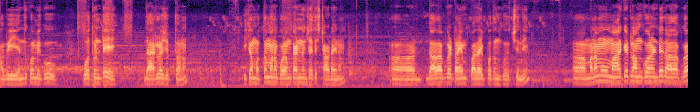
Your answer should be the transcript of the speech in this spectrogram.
అవి ఎందుకో మీకు పోతుంటే దారిలో చెప్తాను. ఇక మొత్తం మన పొలం కాడి నుంచి అయితే స్టార్ట్ అయినాం. దాదాపుగా టైం పది అయిపోతుంది వచ్చింది మనము మార్కెట్లో అమ్ముకోవాలంటే దాదాపుగా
